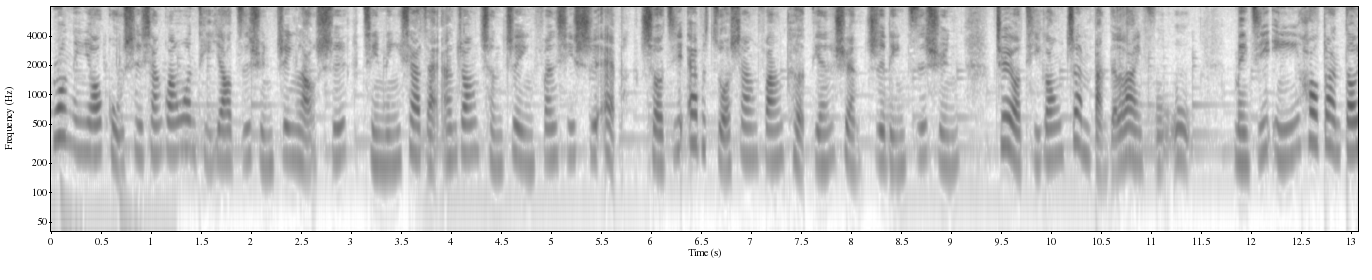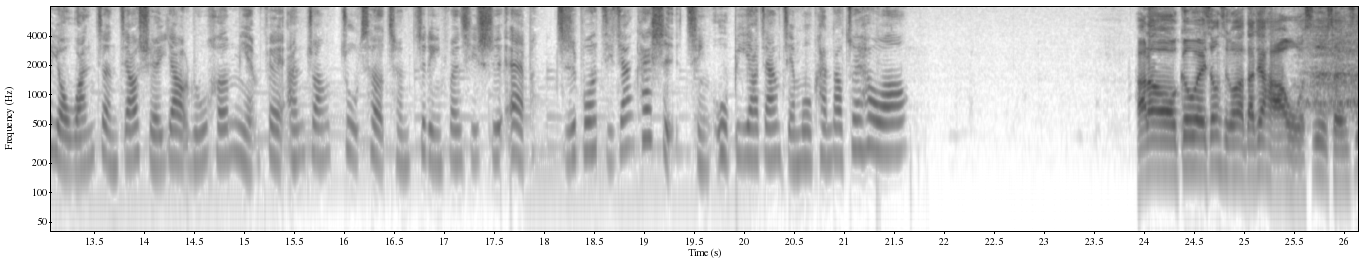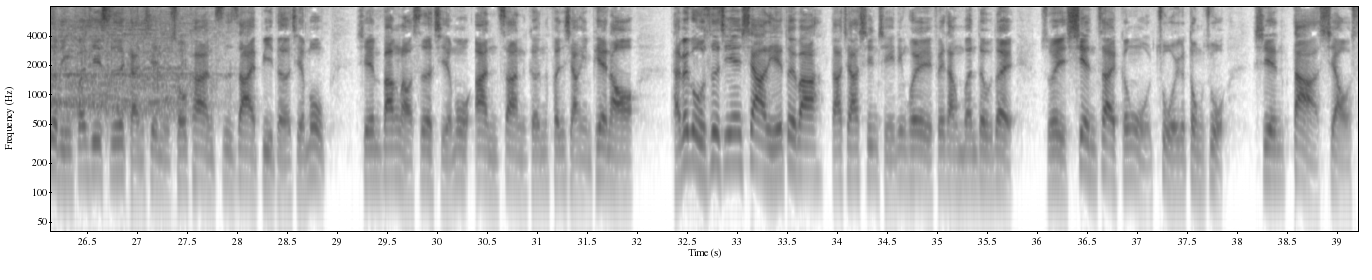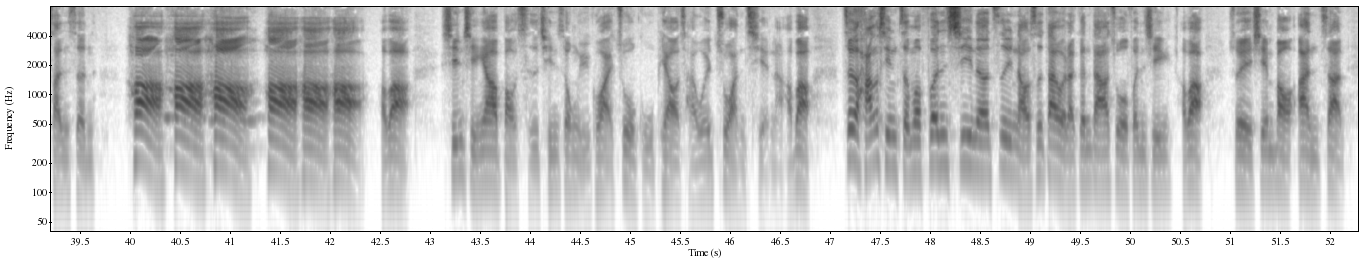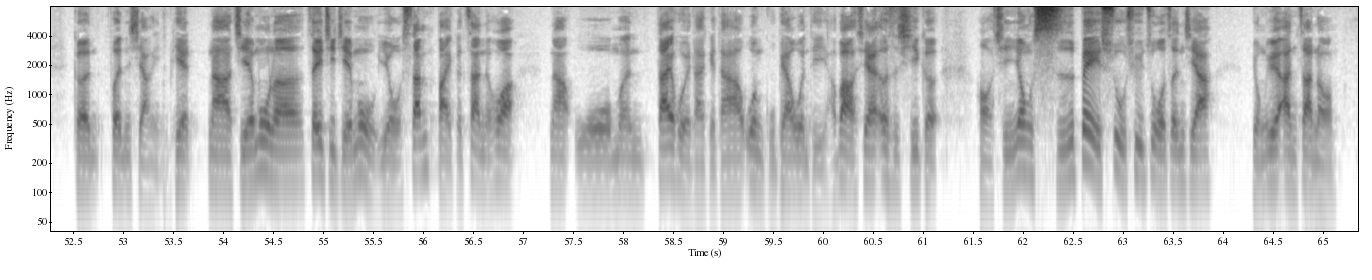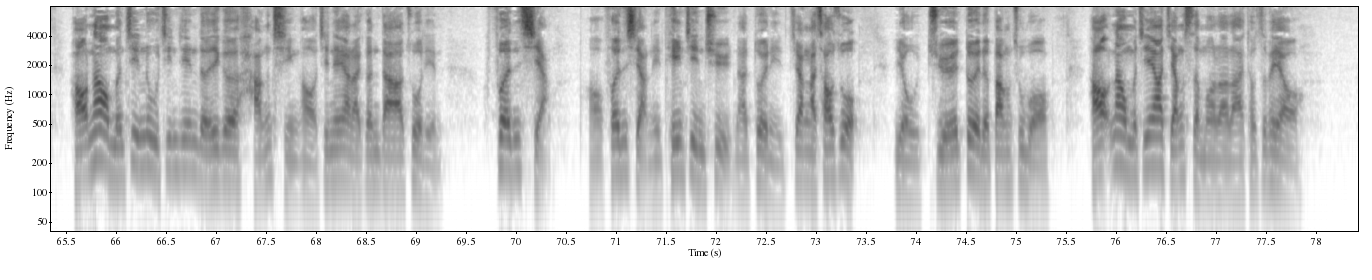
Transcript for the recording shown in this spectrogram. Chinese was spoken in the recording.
若您有股市相关问题要咨询志颖老师，请您下载安装陈志颖分析师 App，手机 App 左上方可点选志玲咨询，就有提供正版的 LINE 服务。每集影音后段都有完整教学，要如何免费安装、注册陈志玲分析师 App。直播即将开始，请务必要将节目看到最后哦。Hello，各位忠实观众，大家好，我是陈志玲分析师，感谢你收看志在必得节目。先帮老师的节目按赞跟分享影片哦。台北股市今天下跌，对吧？大家心情一定会非常闷，对不对？所以现在跟我做一个动作，先大笑三声，哈哈哈哈哈哈，好不好？心情要保持轻松愉快，做股票才会赚钱啊，好不好？这个行情怎么分析呢？志颖老师待会来跟大家做分析，好不好？所以先帮我按赞跟分享影片。那节目呢？这一集节目有三百个赞的话。那我们待会来给大家问股票问题，好不好？现在二十七个，好，请用十倍数去做增加，踊跃按赞哦。好，那我们进入今天的一个行情，哦，今天要来跟大家做点分享，好，分享你听进去，那对你将来操作有绝对的帮助哦。好，那我们今天要讲什么了？来，投资朋友，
